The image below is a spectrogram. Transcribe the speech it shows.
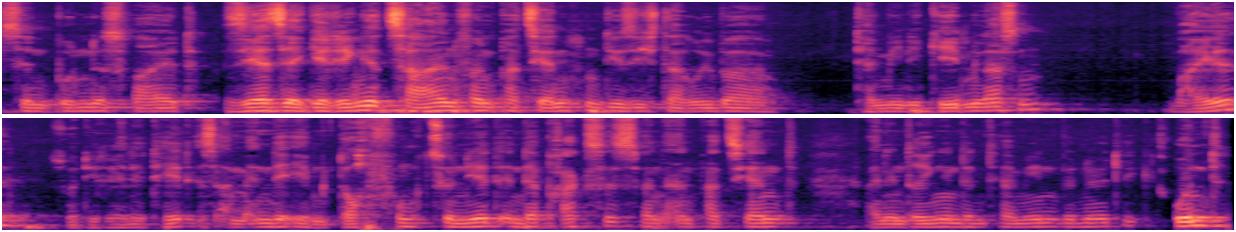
Es sind bundesweit sehr, sehr geringe Zahlen von Patienten, die sich darüber Termine geben lassen, weil, so die Realität, es am Ende eben doch funktioniert in der Praxis, wenn ein Patient einen dringenden Termin benötigt. Und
